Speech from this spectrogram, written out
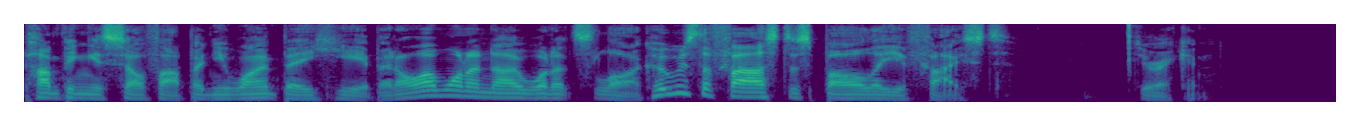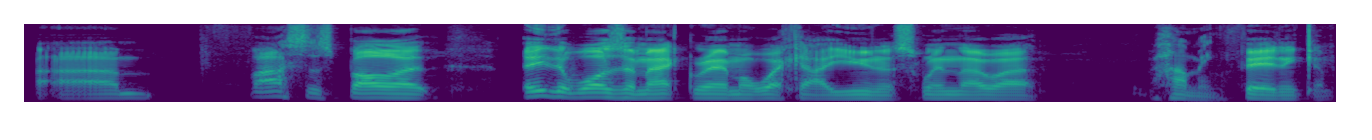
pumping yourself up and you won't be here, but I want to know what it's like. Who was the fastest bowler you faced, do you reckon? Um, fastest bowler either was a Matt Graham or Waqar Younis when they were Humming. fair dinkum.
